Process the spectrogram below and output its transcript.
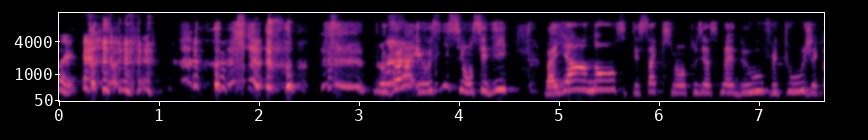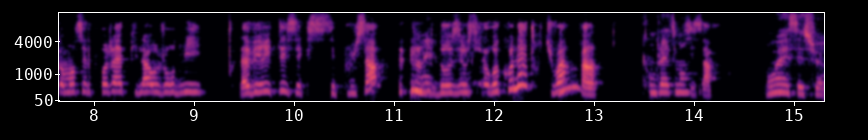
Ouais. Donc voilà, et aussi si on s'est dit, bah, il y a un an, c'était ça qui m'enthousiasmait de ouf et tout, j'ai commencé le projet, puis là aujourd'hui, la vérité c'est que c'est plus ça, d'oser aussi le reconnaître, tu vois. Mmh. Enfin, Complètement. C'est ça. Ouais, c'est sûr.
